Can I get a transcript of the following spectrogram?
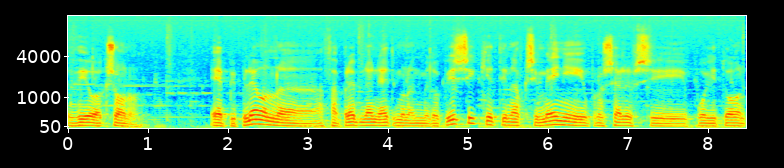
δύο αξώνων. Επιπλέον ε, θα πρέπει να είναι έτοιμο να αντιμετωπίσει και την αυξημένη προσέλευση πολιτών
